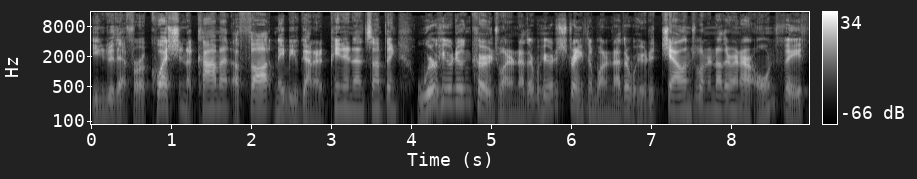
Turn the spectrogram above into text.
You can do that for a question, a comment, a thought. Maybe you've got an opinion on something. We're here to encourage one another. We're here to strengthen one another. We're here to challenge one another in our own faith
